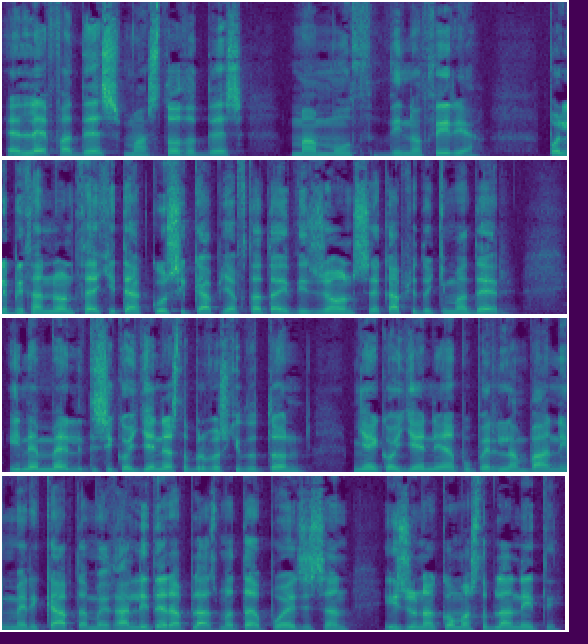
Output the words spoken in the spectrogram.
ελέφαντες, μαστόδοντες, μαμούθ, δεινοθύρια. Πολύ πιθανόν θα έχετε ακούσει κάποια αυτά τα είδη ζώων σε κάποιο ντοκιμαντέρ. Είναι μέλη της οικογένειας των προβοσκηδωτών, μια οικογένεια που περιλαμβάνει μερικά από τα μεγαλύτερα πλάσματα που έζησαν ή ζουν ακόμα στον πλανήτη.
